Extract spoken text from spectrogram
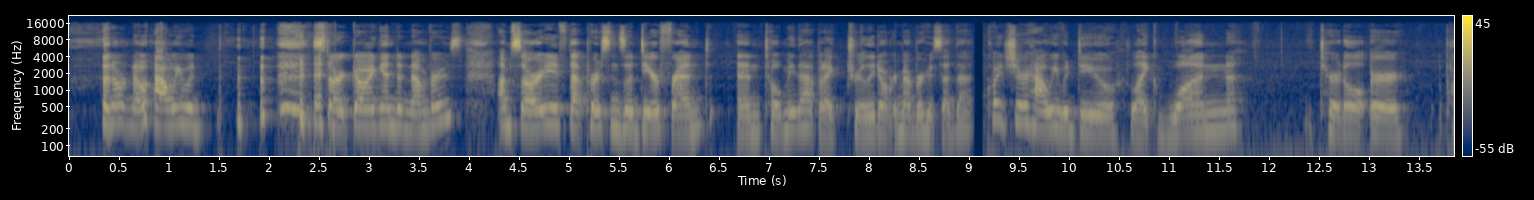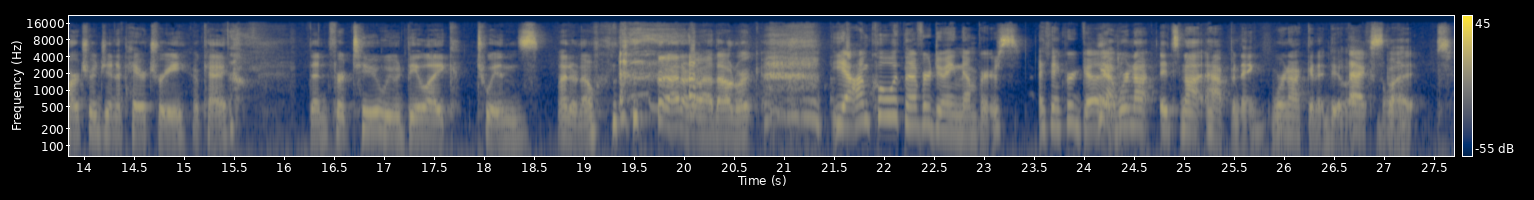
I don't know how we would start going into numbers. I'm sorry if that person's a dear friend and told me that, but I truly don't remember who said that. Quite sure how we would do like one turtle or a partridge in a pear tree, okay? then for two, we would be like twins. I don't know. I don't know how that would work. Yeah, I'm cool with never doing numbers. I think we're good. Yeah, we're not. It's not happening. We're not gonna do it. Excellent. But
